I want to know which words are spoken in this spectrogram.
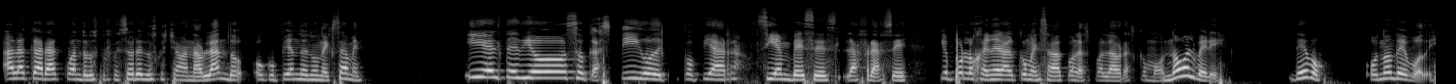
a la cara cuando los profesores los escuchaban hablando o copiando en un examen y el tedioso castigo de copiar 100 veces la frase que por lo general comenzaba con las palabras como no volveré, debo o no debo de.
